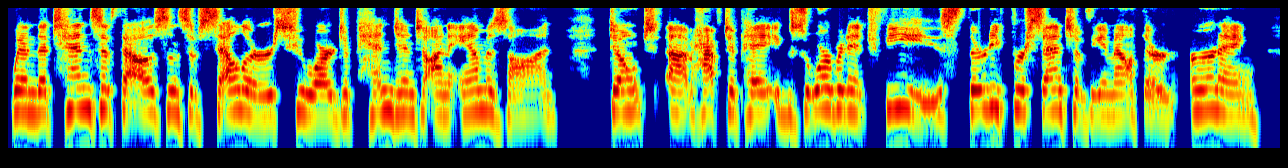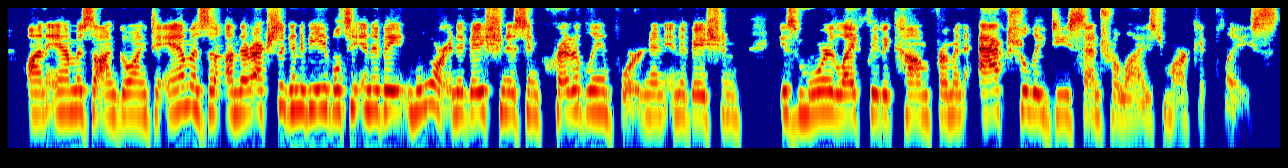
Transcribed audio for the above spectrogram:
when the tens of thousands of sellers who are dependent on Amazon don't um, have to pay exorbitant fees, 30% of the amount they're earning on Amazon going to Amazon, they're actually going to be able to innovate more. Innovation is incredibly important, and innovation is more likely to come from an actually decentralized marketplace.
